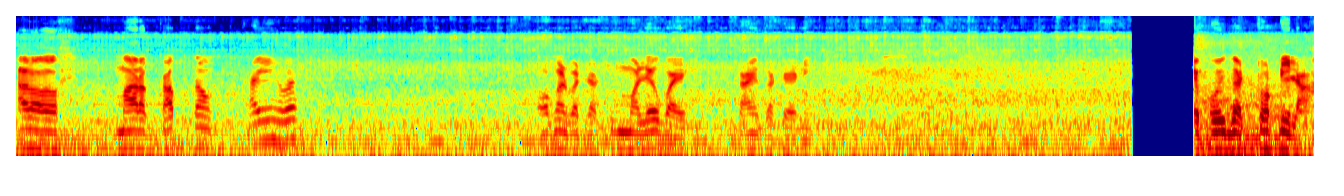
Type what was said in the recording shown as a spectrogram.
હાલો, મારા કાપતા ખાઈ હવે. ઓગણ પચાસ ટૂંકમાં લેવું ભાઈ, કાંઈ ઘટે નહીં. કોઈ ગઢ ચોટીલા.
